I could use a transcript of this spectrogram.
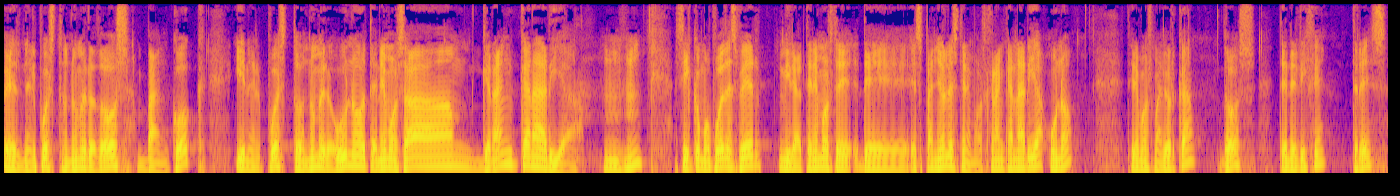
en el puesto número 2, Bangkok. Y en el puesto número 1 tenemos a Gran Canaria. Ujú. Así como puedes ver, mira, tenemos de, españoles, tenemos Gran Canaria, 1. Tenemos Mallorca, 2. Tenerife, 3.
